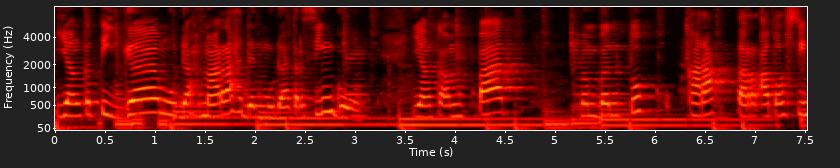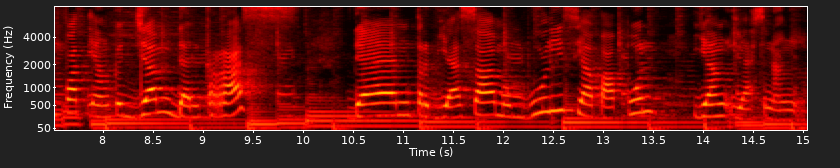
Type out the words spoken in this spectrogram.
Yang ketiga, mudah marah dan mudah tersinggung. Yang keempat, membentuk karakter atau sifat yang kejam dan keras dan terbiasa membuli siapa pun yang ia senangi.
